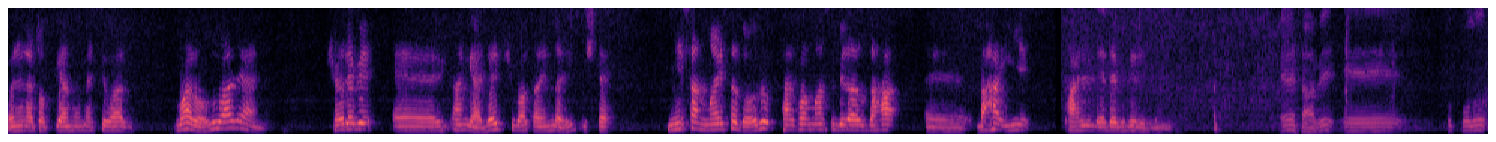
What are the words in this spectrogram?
önüne top gelmemesi var. Var oğlu var yani. Şöyle bir e, hangi ayda? Şubat ayındayız. İşte Nisan Mayıs'a doğru performansı biraz daha e, daha iyi tahlil edebiliriz bence. Evet abi. eee, futbolu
